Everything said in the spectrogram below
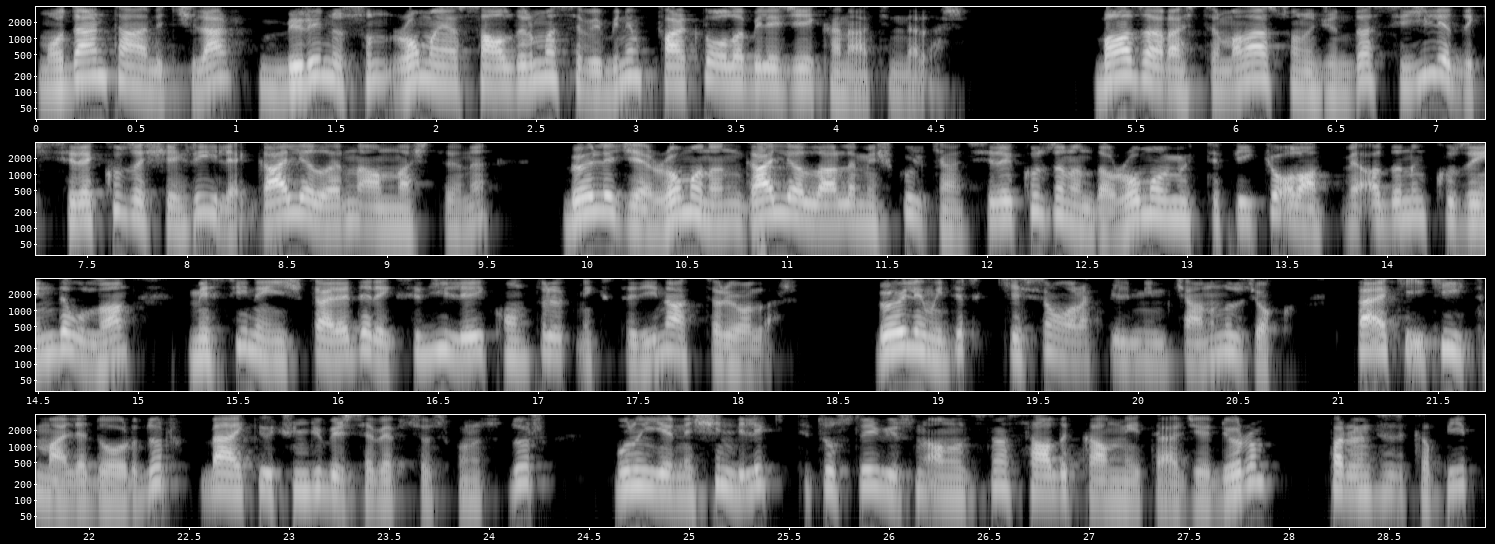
Modern tarihçiler Brennus'un Roma'ya saldırma sebebinin farklı olabileceği kanaatindeler. Bazı araştırmalar sonucunda Sicilya'daki Sirakuza şehri ile Galyalıların anlaştığını, böylece Roma'nın Galyalılarla meşgulken Sirakuza'nın da Roma müttefiki olan ve adanın kuzeyinde bulunan Messina'yı işgal ederek Sicilya'yı kontrol etmek istediğini aktarıyorlar. Böyle midir? Kesin olarak bilme imkanımız yok. Belki iki ihtimalle doğrudur, belki üçüncü bir sebep söz konusudur. Bunun yerine şimdilik Titus Livius'un anlatısına sadık kalmayı tercih ediyorum. parantezi kapayıp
